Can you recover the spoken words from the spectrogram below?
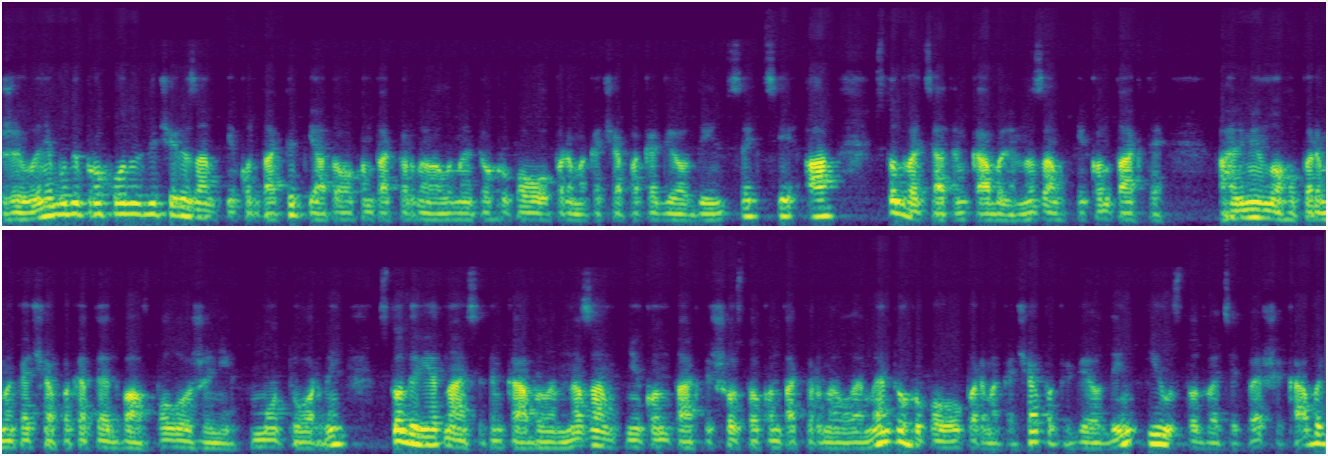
Живлення буде проходити через замкні контакти п'ятого контакторного елементу групового перемикача ПКГ-1 секції А 120 кабелем на замкні контакти гальмівного перемикача ПКТ-2 в положенні моторний, 119 кабелем на замкні контакти шостого контакторного елементу групового перемикача ПКГ-1 і у 121 кабель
